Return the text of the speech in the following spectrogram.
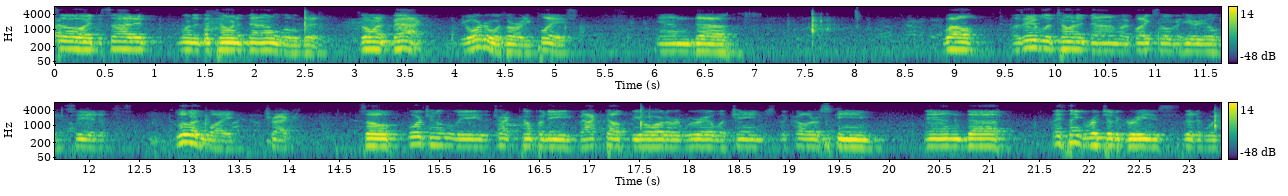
so I decided, wanted to tone it down a little bit. So I went back. The order was already placed. And, uh, well, I was able to tone it down. My bike's over here. You'll see it. It's blue and white Trek. So fortunately, the Trek company backed out the order. We were able to change the color scheme. And uh, I think Richard agrees that it was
